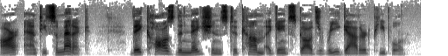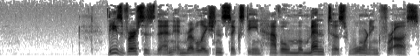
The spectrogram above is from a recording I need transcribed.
are anti Semitic. They cause the nations to come against God's regathered people. These verses, then, in Revelation 16, have a momentous warning for us,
